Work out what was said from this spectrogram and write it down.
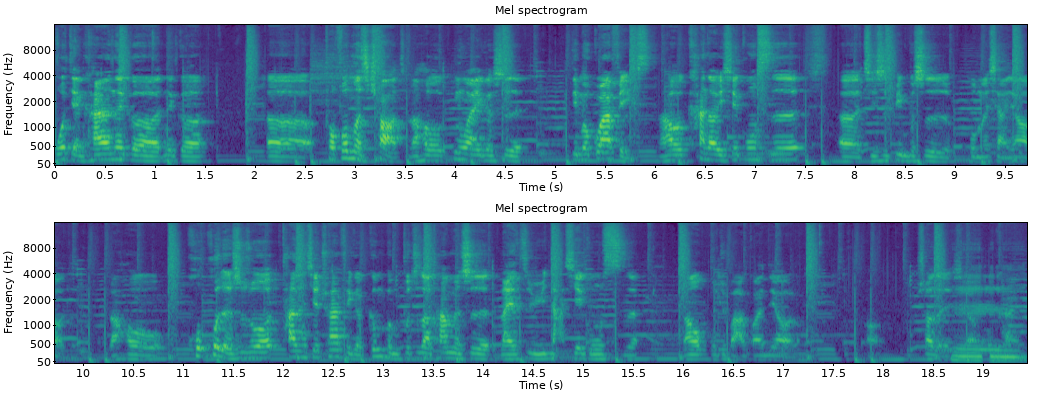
我点开了那个那个呃 performance chart，然后另外一个是 demographics，然后看到一些公司呃其实并不是我们想要的，然后或或者是说他那些 traffic 根本不知道他们是来自于哪些公司，然后我就把它关掉了。哦，稍等一下，我看一下。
